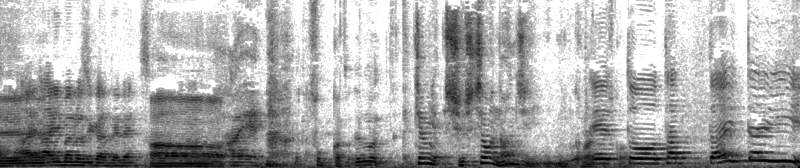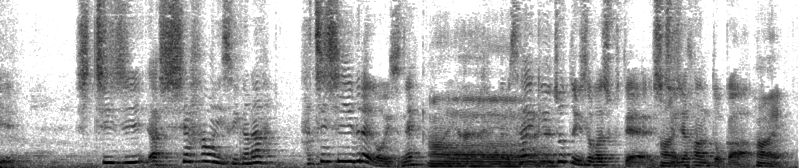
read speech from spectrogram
合間の時間でね。ああはい。そっか。でもちなみに出社は何時に来られえるんですか？ーっとた大体7時あ7時半は言い過ぎかな。8時ぐらいが多いですね。あー。でも最近はちょっと忙しくて7時半とか。はい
